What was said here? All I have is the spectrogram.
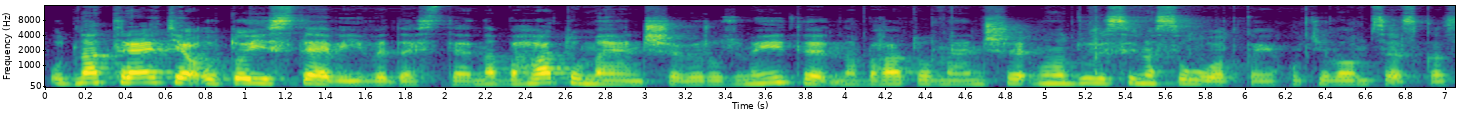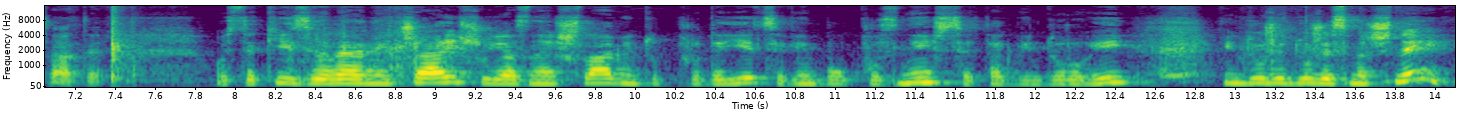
одна третя отої стевії ви дасте. Набагато менше, ви розумієте? Набагато менше. Воно дуже сильно солодка, я хотіла вам це сказати. Ось такий зелений чай, що я знайшла, він тут продається, він був по знижці, так він дорогий. Він дуже-дуже смачний.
